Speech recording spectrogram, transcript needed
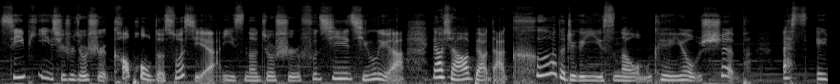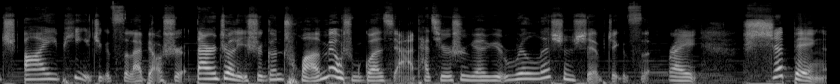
CP 其实就是 couple 的缩写，意思呢就是夫妻情侣啊。要想要表达磕的这个意思呢，我们可以用 ship。S H I P 这个词来表示，当然这里是跟船没有什么关系啊，它其实是源于 relationship 这个词，right？Shipping,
